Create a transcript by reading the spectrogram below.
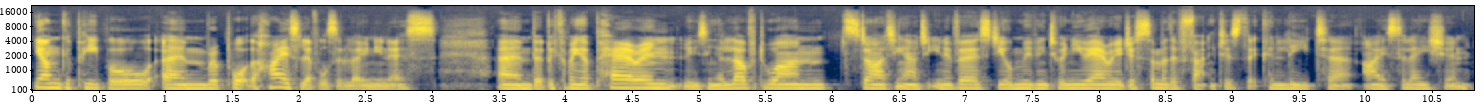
younger people um, report the highest levels of loneliness. Um, but becoming a parent, losing a loved one, starting out at university, or moving to a new area, just some of the factors that can lead to isolation.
